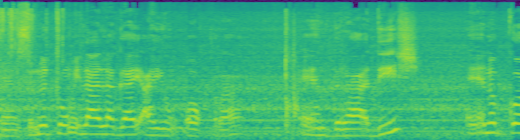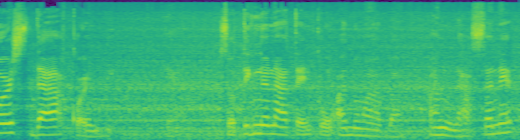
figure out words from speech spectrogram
Ayan. Sunod kong ilalagay ay yung okra and radish. And of course, the corned beef. Ayan. So, tignan natin kung ano nga ba ang lasa nito.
